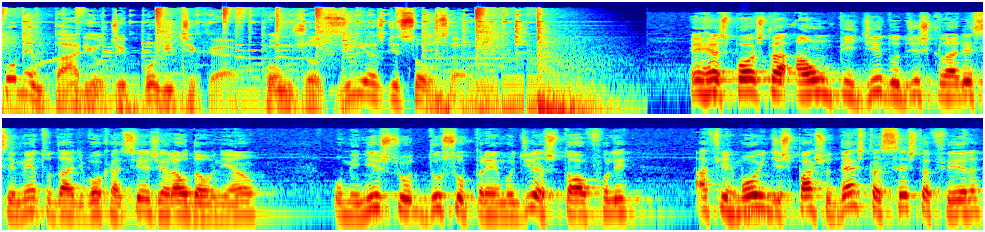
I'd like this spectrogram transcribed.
Comentário de Política, com Josias de Souza. Em resposta a um pedido de esclarecimento da Advocacia Geral da União, o ministro do Supremo Dias Toffoli afirmou em despacho desta sexta-feira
